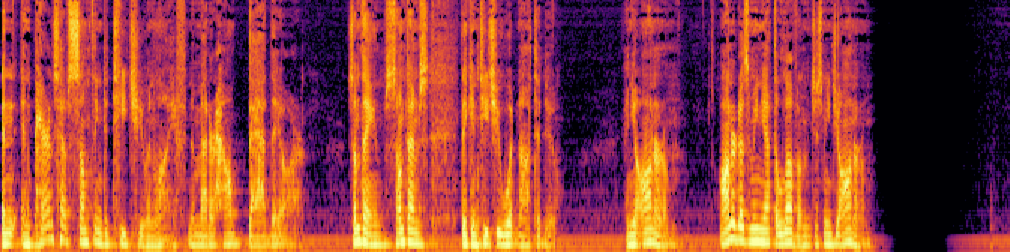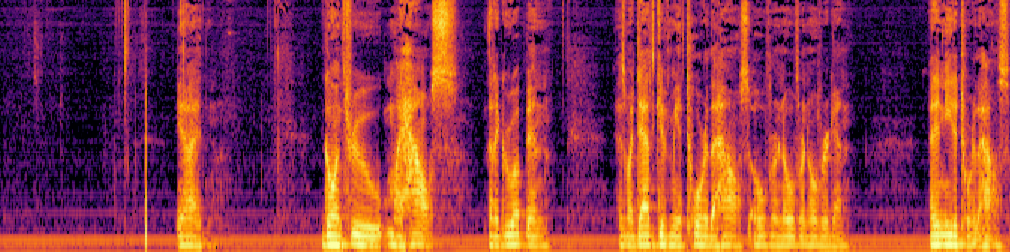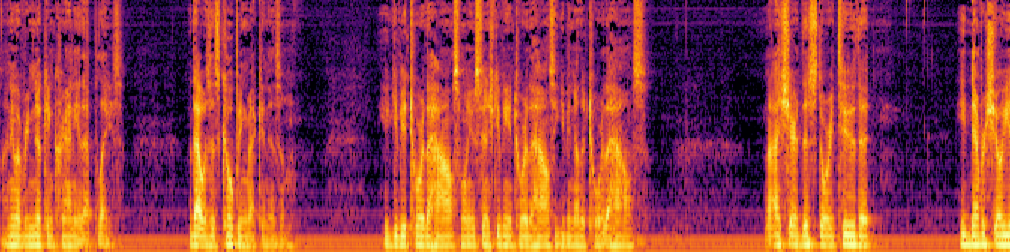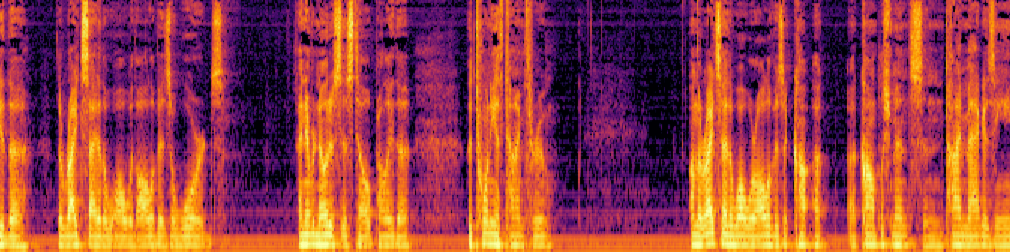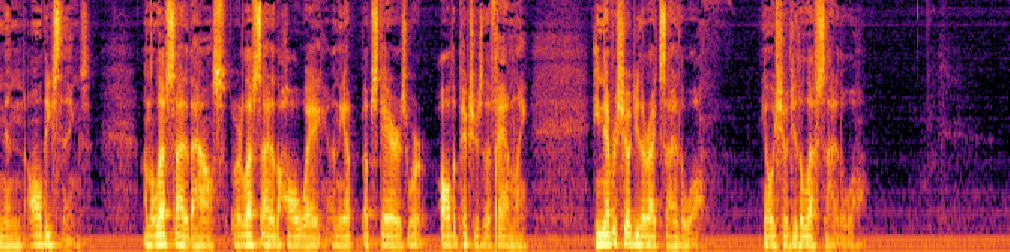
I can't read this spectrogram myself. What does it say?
And, and parents have something to teach you in life, no matter how bad they are. Something, sometimes they can teach you what not to do, and you honor them. Honor doesn't mean you have to love them, it just means you honor them. Yeah, I, going through my house that I grew up in as my dad's giving me a tour of the house over and over and over again. I didn't need a tour of the house. I knew every nook and cranny of that place. But that was his coping mechanism. He'd give you a tour of the house. When he was finished giving you a tour of the house, he'd give you another tour of the house. I shared this story too that he'd never show you the, the right side of the wall with all of his awards. I never noticed this till probably the, the 20th time through. On the right side of the wall were all of his ac- accomplishments and Time magazine and all these things. On the left side of the house, or left side of the hallway, on the up, upstairs, were all the pictures of the family. He never showed you the right side of the wall, he always showed you the left side of the wall.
